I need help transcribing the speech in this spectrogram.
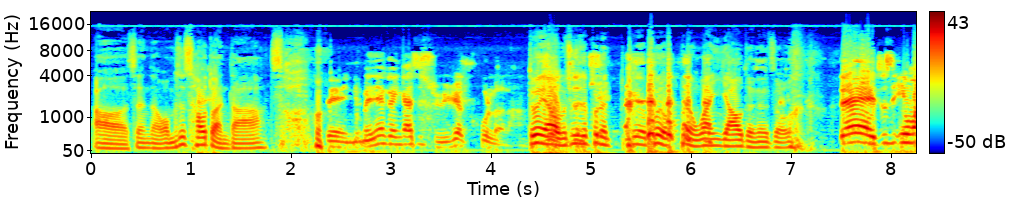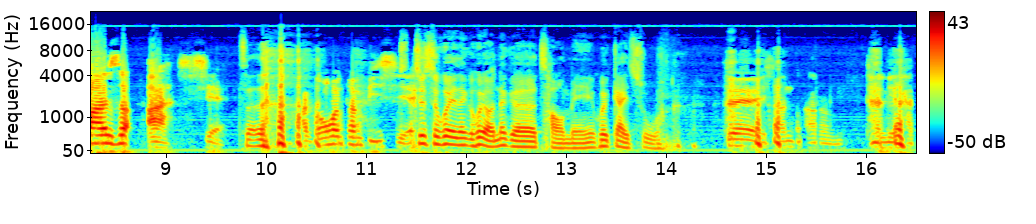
啊、真的，我们是超短的啊，超对，你们那个应该是属于热裤了啦。对啊，我们就是不能不能不能不能弯腰的那种，对，就是一弯是啊，谢谢。真的阿公会喷鼻血。就是会那个会有那个草莓会盖住。对，相当 太厉害了。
